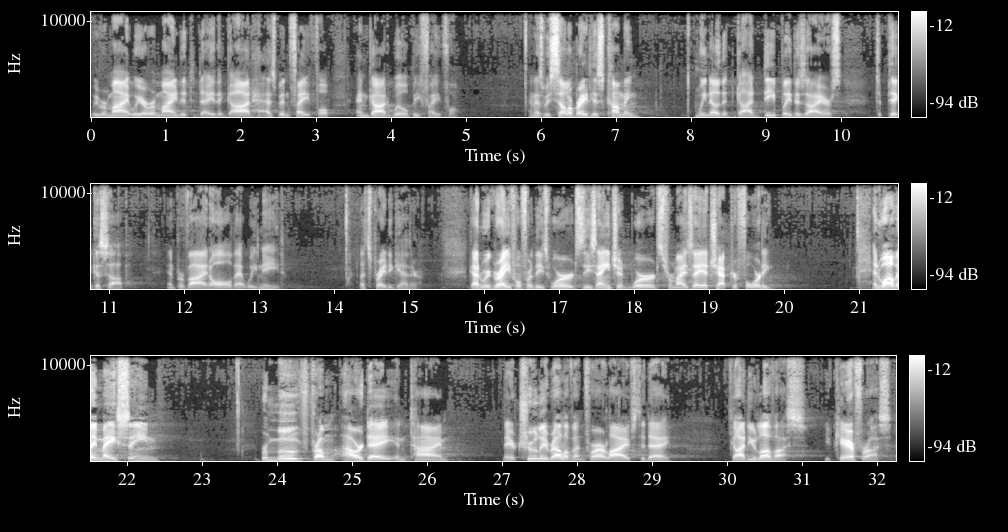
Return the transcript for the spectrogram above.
We, remind, we are reminded today that God has been faithful and God will be faithful. And as we celebrate his coming, we know that God deeply desires to pick us up and provide all that we need. Let's pray together. God, we're grateful for these words, these ancient words from Isaiah chapter 40. And while they may seem removed from our day and time, they are truly relevant for our lives today. God, you love us, you care for us,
